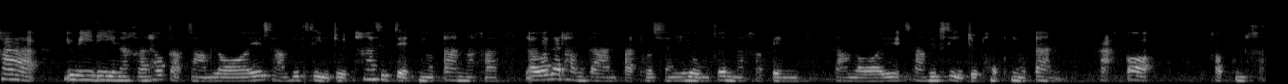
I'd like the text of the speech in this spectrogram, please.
ค่า UED นะคะ เท่ากับ 334.57 นิวตันนะคะ เราก็จะทำการปัดทศนิยมขึ้นนะคะ เป็น 334.6 นิวตันค่ะ ก็ขอบคุณค่ะ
